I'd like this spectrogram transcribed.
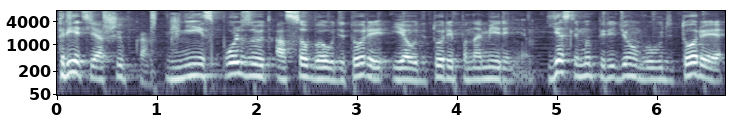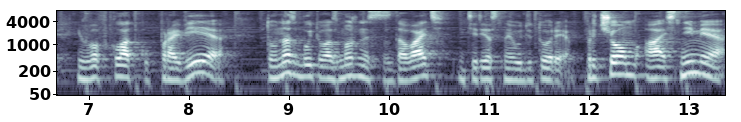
Третья ошибка. Не используют особые аудитории и аудитории по намерениям. Если мы перейдем в аудитории и во вкладку «Правее», то у нас будет возможность создавать интересные аудитории. Причем а, с ними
